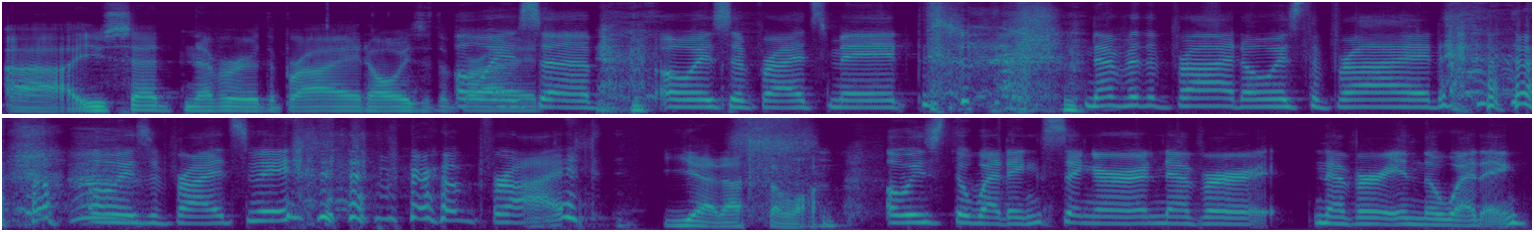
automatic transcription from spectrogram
Uh, you said never the bride, always the bride. Always a always a bridesmaid. never the bride, always the bride. always a bridesmaid, never a bride. yeah, that's the one. Always the wedding singer, never never in the wedding.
